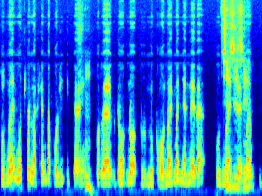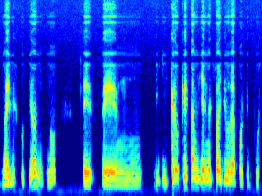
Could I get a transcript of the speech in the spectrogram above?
pues no hay mucho en la agenda política, ¿eh? Hmm. O sea, no, no, como no hay mañanera, pues no hay temas, no hay discusión, ¿no? Este, y, creo que también eso ayuda porque pues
